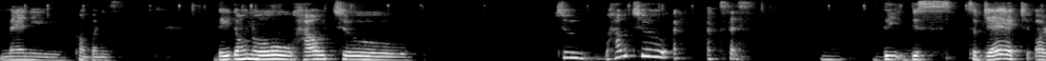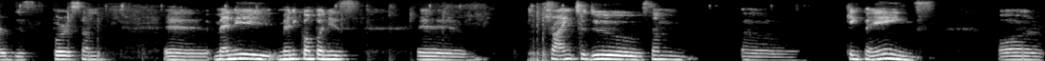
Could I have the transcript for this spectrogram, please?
many companies they don't know how to to how to access the this subject or this person uh, many many companies uh, trying to do some uh, campaigns or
